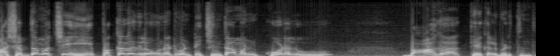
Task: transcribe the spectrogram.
ఆ శబ్దం వచ్చి పక్క గదిలో ఉన్నటువంటి చింతామన్ కోడలు బాగా కేకలు పెడుతుంది.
